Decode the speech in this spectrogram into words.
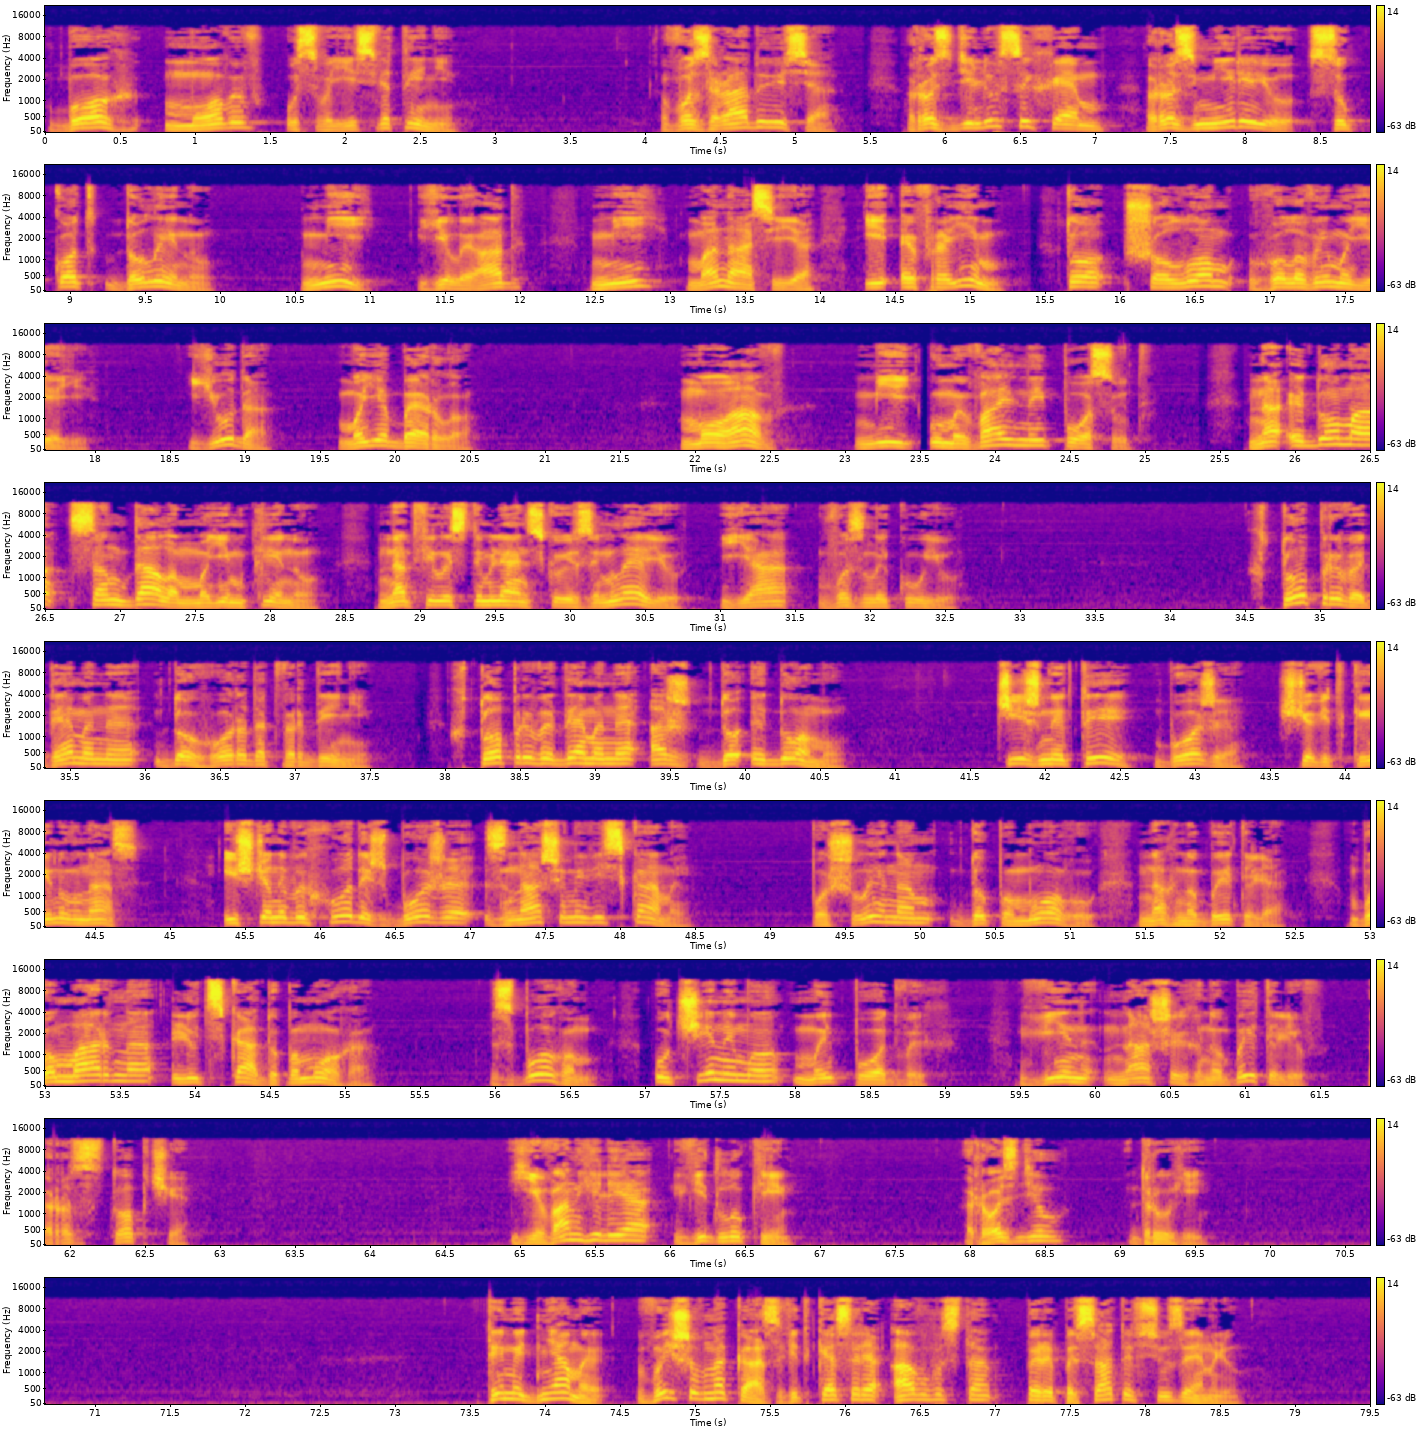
Бог мовив у своїй святині. Возрадуюся, розділю сихем, розміряю суккот долину, мій Гілеад, мій Манасія і Ефраїм то шолом голови моєї, Юда моє берло, Моав мій умивальний посуд, на Едома сандалом моїм кину, над філистимлянською землею я возликую. Хто приведе мене до города твердині? Хто приведе мене аж до Едому? Чи ж не ти, Боже, що відкинув нас, і що не виходиш, Боже, з нашими військами? Пошли нам допомогу на гнобителя, бо марна людська допомога. З Богом учинимо ми подвиг, Він наших гнобителів розтопче. Євангелія від Луки, розділ другий. Тими днями вийшов наказ від кесаря Августа переписати всю землю.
